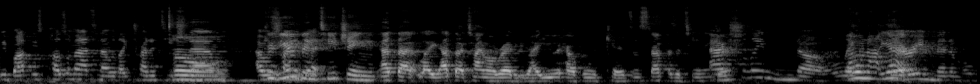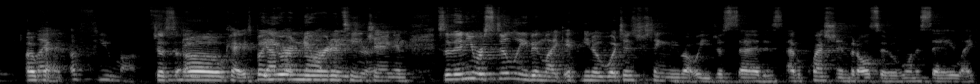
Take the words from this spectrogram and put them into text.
we bought these puzzle mats and I would like try to teach Oh. them. I was Because you had been get, teaching at that like at that time already, right? You were helping with kids and stuff as a teenager. actually no, like Oh, not yet. very minimally. Okay. like a few months. Just maybe. okay, but Yeah, you were but newer to major. teaching, and so then you were still even like if you know what's interesting to me about what you just said is I have a question, but also want to say like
